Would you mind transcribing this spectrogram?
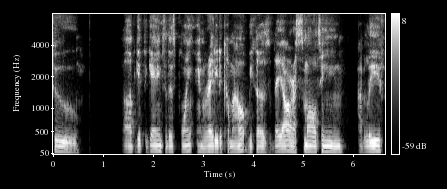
to uh, get the game to this point and ready to come out because they are a small team, I believe,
